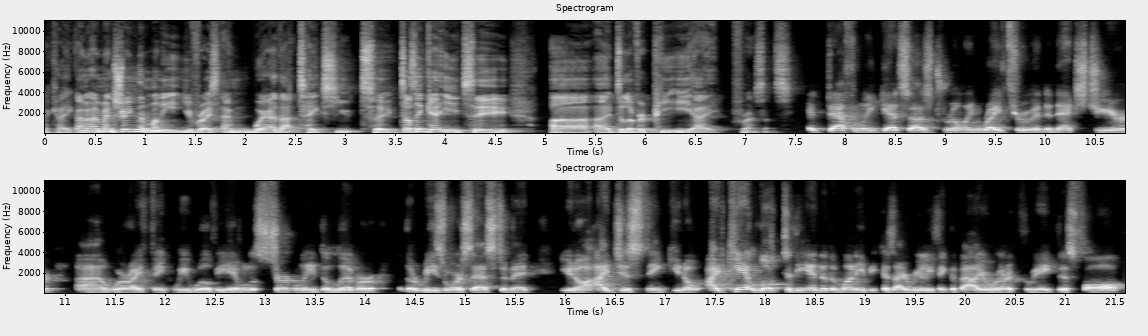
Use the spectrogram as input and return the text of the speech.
okay, I'm, I'm intrigued in the money you've raised and where that takes you to. Does it get you to uh, a delivered PEA, for instance? It definitely gets us drilling right through into next year, uh, where I think we will be able to certainly deliver the resource estimate. You know, I just think, you know, I can't look to the end of the money because I really think the value we're going to create this fall,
